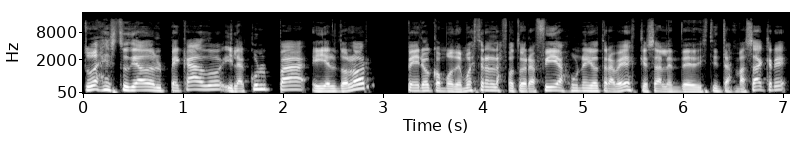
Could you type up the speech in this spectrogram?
Tú has estudiado el pecado y la culpa y el dolor, pero como demuestran las fotografías una y otra vez que salen de distintas masacres,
